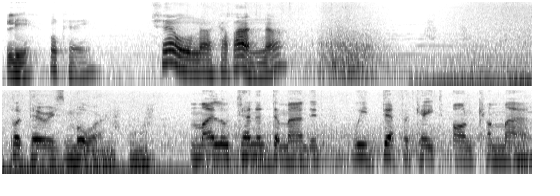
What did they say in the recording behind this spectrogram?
lì, ok. C'è una capanna? But there is more. My lieutenant demanded we defecate on command.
